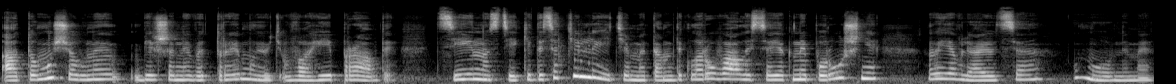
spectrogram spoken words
а тому, що вони більше не витримують ваги правди, цінності, які десятиліттями там декларувалися як непорушні, виявляються умовними.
